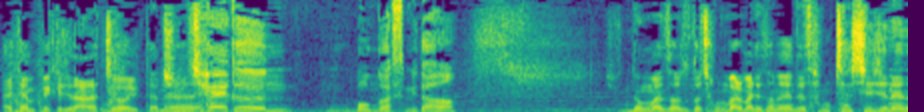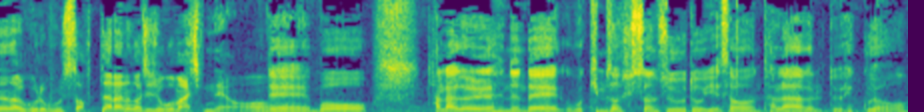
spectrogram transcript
아이템 뺏기진 않았죠. 일단은 책은 뭔것 같습니다. 윤덕만 선수도 정말 많이 선정했는데 3차 시즌에는 얼굴을 볼 수 없다라는 것이 조금 아쉽네요. 네, 뭐 탈락을 했는데 뭐 김석식 선수도 예선 탈락을 또 했고요.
